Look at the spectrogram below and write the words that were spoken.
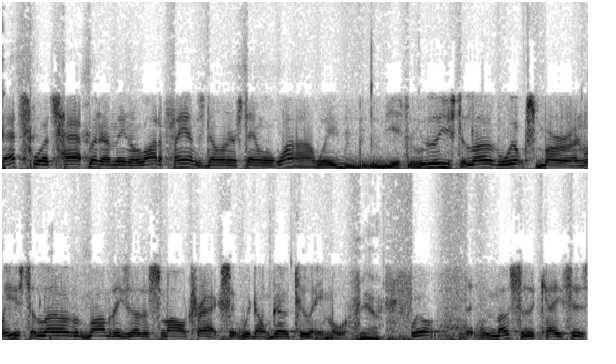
That's what's happened. I mean, a lot of fans don't understand. Well, why we used to, we used to love Wilkesboro and we used to love a lot of these other small tracks that we don't go go to anymore. Yeah. Well, most of the cases,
